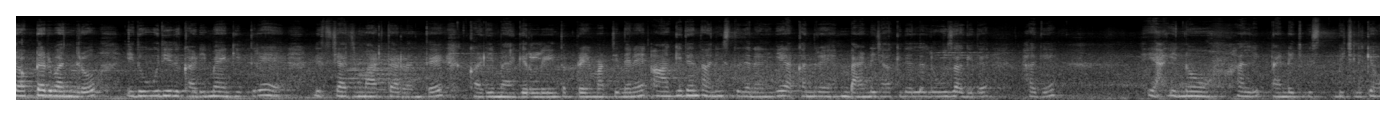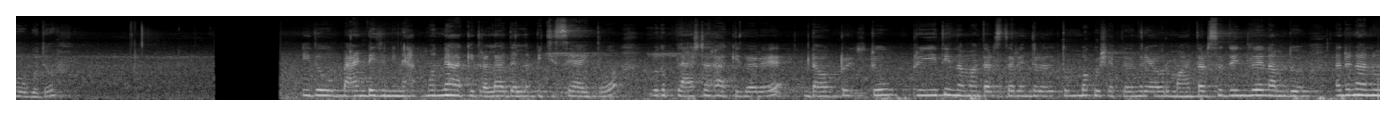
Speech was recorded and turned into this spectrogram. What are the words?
ಡಾಕ್ಟರ್ ಬಂದರು, ಇದು ಊದಿದ್ದು ಕಡಿಮೆ ಆಗಿದ್ದರೆ ಡಿಸ್ಚಾರ್ಜ್ ಮಾಡ್ತಾರಂತೆ. ಕಡಿಮೆ ಆಗಿರಲಿ ಅಂತ ಪ್ರೇ ಮಾಡ್ತಿದ್ದೇನೆ. ಆಗಿದೆ ಅಂತ ಅನಿಸ್ತದೆ ನನಗೆ, ಯಾಕಂದರೆ ಬ್ಯಾಂಡೇಜ್ ಹಾಕಿದೆಲ್ಲ ಲೂಸ್ ಆಗಿದೆ. ಹಾಗೆ, ಯಾ, ಇನ್ನೂ ಅಲ್ಲಿ ಬ್ಯಾಂಡೇಜ್ ಬಿಸ್, ಬಿಚ್ಚಲಿಕ್ಕೆ ಹೋಗೋದು. ಇದು ಬ್ಯಾಂಡೇಜ್ ನಿನ್ನೆ ಮೊನ್ನೆ ಹಾಕಿದ್ರಲ್ಲ ಅದೆಲ್ಲ ಬಿಚ್ಚಿಸೇ ಆಯಿತು. ಇವಾಗ ಪ್ಲಾಸ್ಟರ್ ಹಾಕಿದ್ದಾರೆ. ಡಾಕ್ಟ್ರು ಇಷ್ಟು ಪ್ರೀತಿಯಿಂದ ಮಾತಾಡಿಸ್ತಾರೆ ಅಂತ ಹೇಳಿದ್ರೆ ತುಂಬ ಖುಷಿ ಆಗ್ತದೆ. ಅಂದರೆ ಅವರು ಮಾತಾಡ್ಸೋದ್ರಿಂದಲೇ ನಮ್ಮದು ಅಂದರೆ ನಾನು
